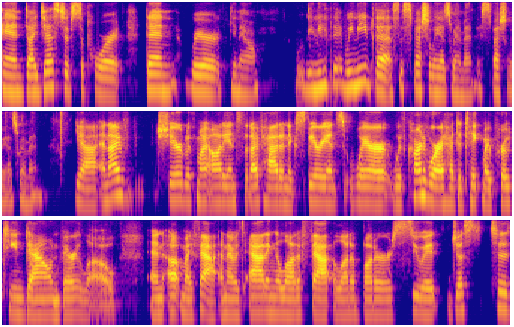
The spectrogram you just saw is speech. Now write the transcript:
and digestive support then we're you know we need that we need this especially as women especially as women yeah. And I've shared with my audience that I've had an experience where with carnivore, I had to take my protein down very low and up my fat. And I was adding a lot of fat, a lot of butter, suet, just to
